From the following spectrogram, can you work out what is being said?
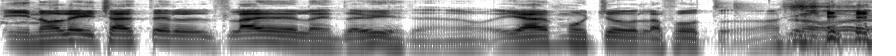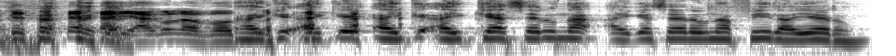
y no le echaste el fly de la entrevista. ¿no? Ya es mucho la foto. ¿no? No. ya con la foto. Hay que, hay que, hay que, hay que hacer una, hay que hacer una fila, ¿vieron?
